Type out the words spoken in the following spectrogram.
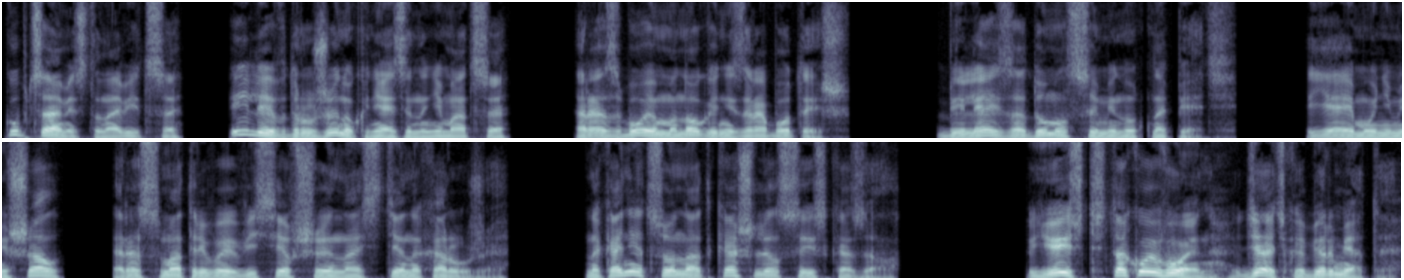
купцами становиться или в дружину князя наниматься. Разбоем много не заработаешь». Беляй задумался минут на пять. Я ему не мешал, рассматривая висевшее на стенах оружие. Наконец он откашлялся и сказал. «Есть такой воин, дядька Бермята.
